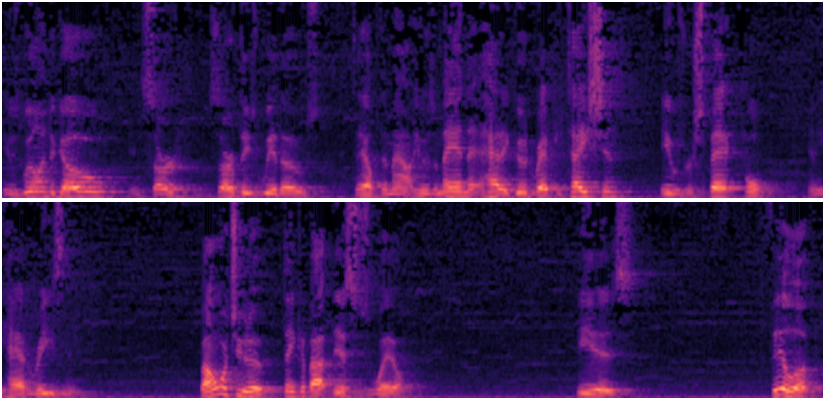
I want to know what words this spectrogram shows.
He was willing to go and serve serve these widows to help them out. He was a man that had a good reputation. He was respectful. and he had reasoning. But I want you to think about this as well. Is Philip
